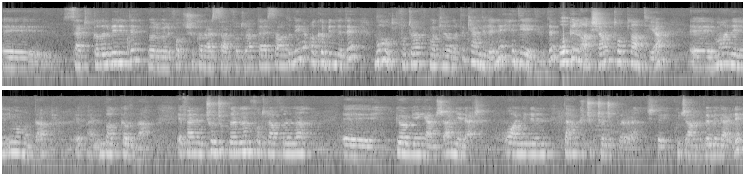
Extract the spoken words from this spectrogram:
e, sertifikaları verildi. Böyle böyle şu kadar saat fotoğraf dersi aldı diye. Akabinde de bu fotoğraf makineleri de kendilerine hediye edildi. O gün akşam toplantıya e, mahallenin imamında, efendim bakkalına, efendim çocuklarının fotoğraflarını e, görmeye gelmiş anneler, o annelerin daha küçük çocukları, işte kucağında bebelerle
